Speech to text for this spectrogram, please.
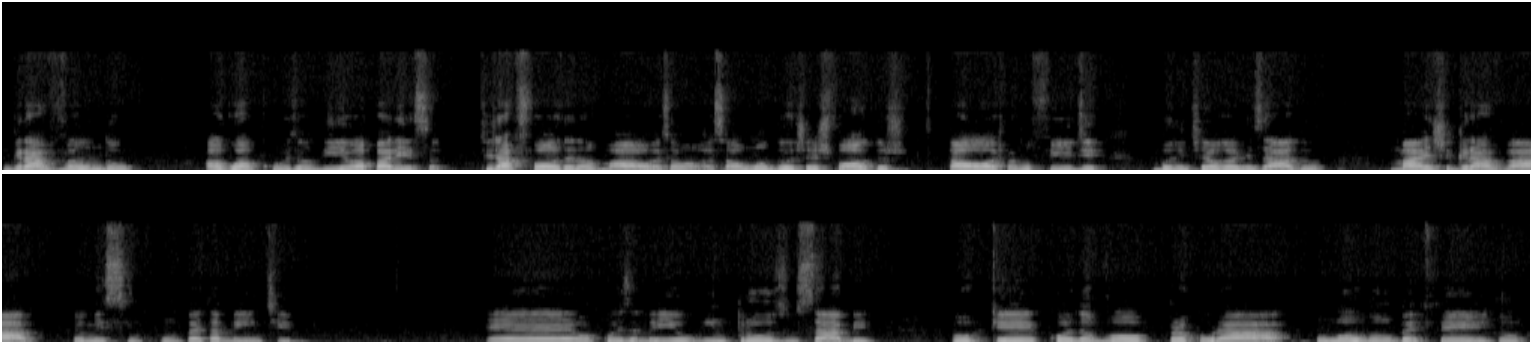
gravando alguma coisa onde eu apareça. Tirar foto é normal, é só, é só uma, duas, três fotos, tá ótimo no feed, bonitinho organizado. Mas gravar, eu me sinto completamente é uma coisa meio intruso, sabe? Porque quando eu vou procurar o ângulo perfeito,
